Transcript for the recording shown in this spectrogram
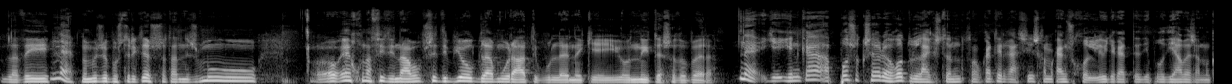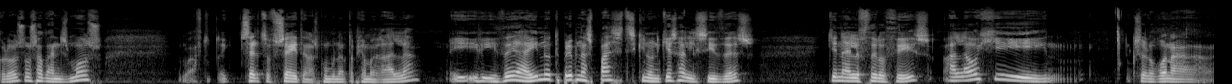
Δηλαδή, Ναι. νομίζω οι υποστηρικτές του σατανισμού ε, έχουν αυτή την άποψη, την πιο γκλαμουράτη που λένε και οι ονίτε εδώ πέρα. Ναι, γε- γενικά από όσο ξέρω εγώ τουλάχιστον, από κάτι εργασίες είχαμε κάνει στο σχολείο και κάτι τέτοιο που διάβαζα μικρός, ο σατανισμός, αυτό το Church of Satan, ας πούμε, είναι από τα πιο μεγάλα, η, η ιδέα είναι ότι πρέπει να σπάσεις τις κοινωνικές αλυσίδες και να ελευθερωθείς, αλλά όχι, ξέρω εγώ, να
